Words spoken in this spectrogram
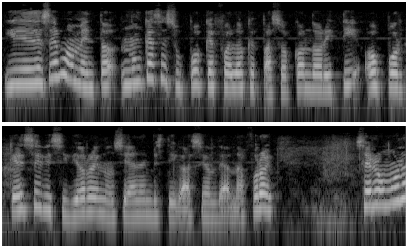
y desde ese momento nunca se supo qué fue lo que pasó con Dorothy o por qué se decidió renunciar a la investigación de Ana Freud. Se rumora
